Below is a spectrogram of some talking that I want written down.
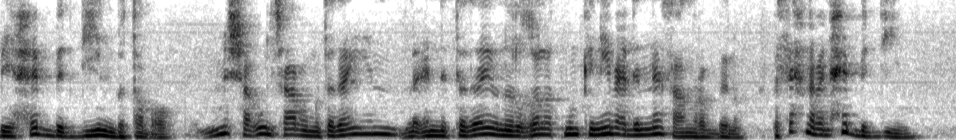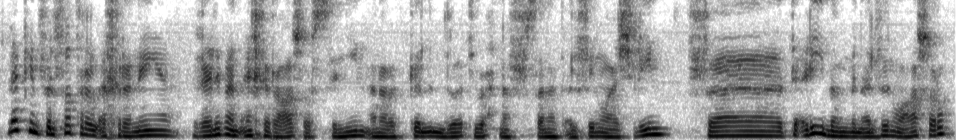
بيحب الدين بطبعه. مش هقول شعب متدين لأن التدين الغلط ممكن يبعد الناس عن ربنا. بس إحنا بنحب الدين. لكن في الفترة الأخرانية غالبا آخر عشر سنين أنا بتكلم دلوقتي وإحنا في سنة 2020 فتقريبا من 2010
